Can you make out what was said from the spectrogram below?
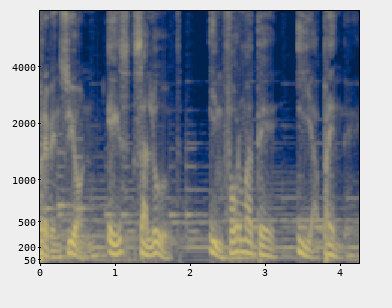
Prevención es salud. Infórmate y aprende.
